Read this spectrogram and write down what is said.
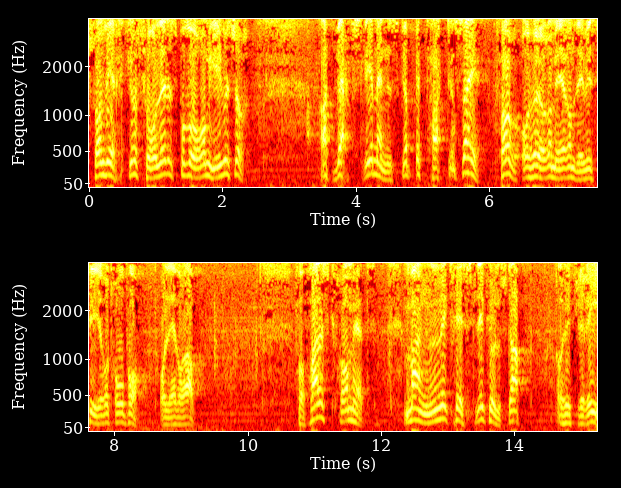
som virker således på våre omgivelser at verdslige mennesker betakker seg for å høre mer om det vi sier og tror på og lever av. For falsk fromhet, manglende kristelig kunnskap og hykleri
